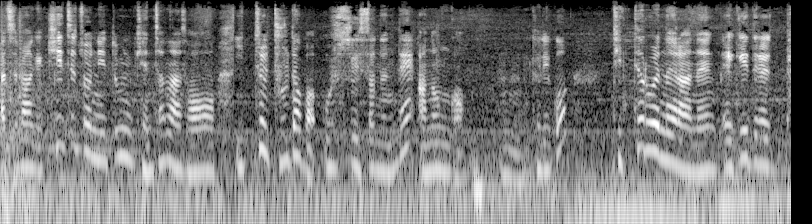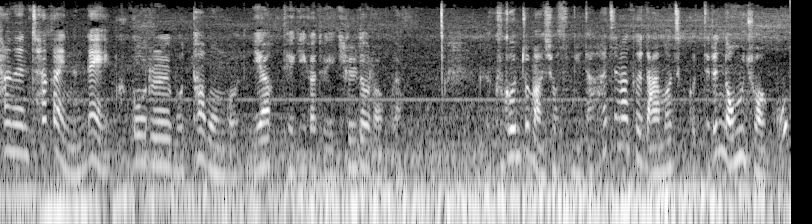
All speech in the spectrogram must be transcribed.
마지막에 키즈존이 좀 괜찮아서 이틀 둘 다 올 수 있었는데 안 온 거. 음, 그리고 디트로네라는 애기들 타는 차가 있는데 그거를 못 타본 거. 예약 대기가 되게 길더라고요. 그건 좀 아쉬웠습니다. 하지만 그 나머지 것들은 너무 좋았고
